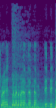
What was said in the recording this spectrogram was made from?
Fred.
